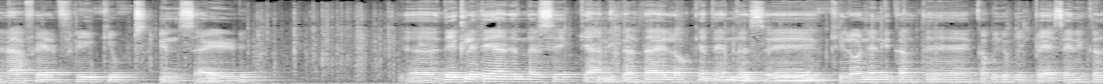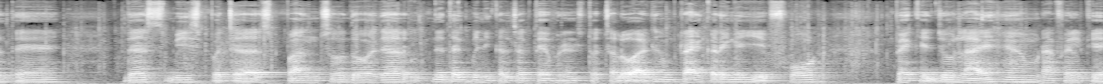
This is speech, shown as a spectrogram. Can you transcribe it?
Rafel free gifts inside. देख लेते हैं आज अंदर से क्या निकलता है। लोग कहते हैं अंदर से खिलौने निकलते हैं कभी कभी पैसे निकलते हैं। दस, बीस, पचास, पाँच सौ, दो हज़ार, उतने तक भी निकल सकते हैं फ्रेंड्स। तो चलो आज हम ट्राई करेंगे ये फोर पैकेज जो लाए हैं हम राफेल के,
